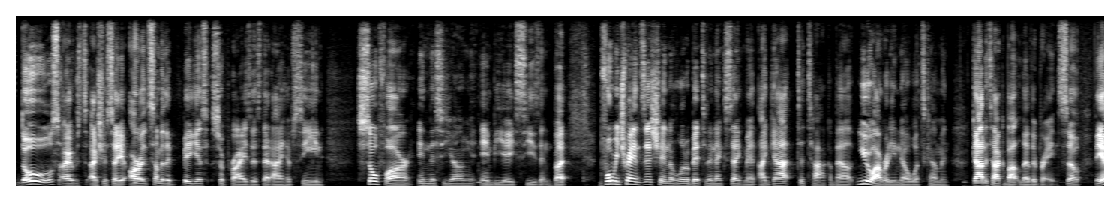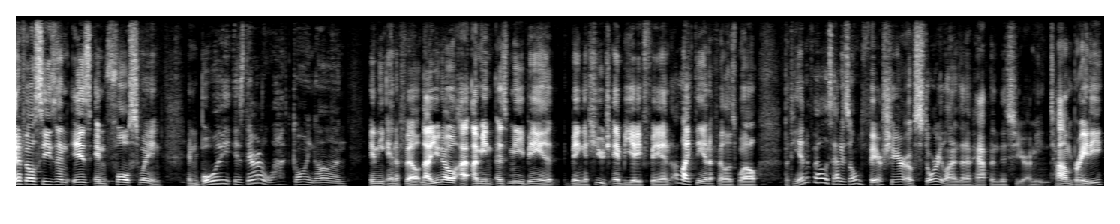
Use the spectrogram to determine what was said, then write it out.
those I, was, I should say are some of the biggest surprises that I have seen so far in this young NBA season. But before we transition a little bit to the next segment, I got to talk about, you already know what's coming, got to talk about leather brains. So the NFL season is in full swing, and boy, is there a lot going on in the NFL. Now, you know, I, I mean, as me being a, being a huge NBA fan, I like the NFL as well, but the NFL has had its own fair share of storylines that have happened this year. I mean, Tom Brady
